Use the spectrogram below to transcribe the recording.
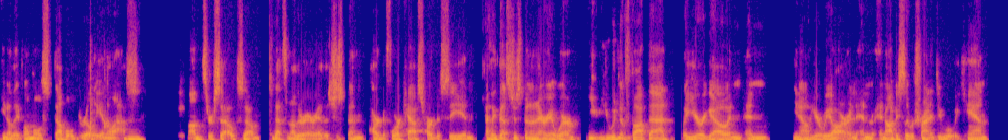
you know they've almost doubled really in the last mm eight months or so. So that's another area that's just been hard to forecast, hard to see. And I think that's just been an area where you, you wouldn't have thought that a year ago. And, and, you know, here we are. And, and, and obviously we're trying to do what we can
